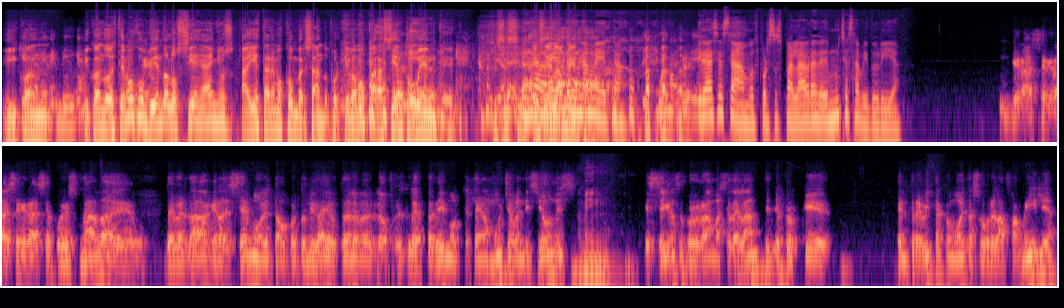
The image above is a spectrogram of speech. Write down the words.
Y, Que cuan- Dios bendiga. y cuando estemos cumpliendo los 100 años, ahí estaremos conversando, porque vamos para 120. Sí, sí, sí, esa es la meta. Gracias a ambos por sus palabras de mucha sabiduría. Gracias, gracias, gracias. Pues nada, eh, de verdad agradecemos esta oportunidad y a ustedes les pedimos que tengan muchas bendiciones, Amén. Que sigan su programa hacia adelante. Yo creo que entrevistas como esta sobre la familia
